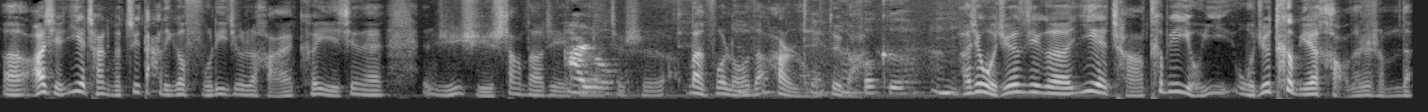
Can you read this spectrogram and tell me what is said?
呃，而且夜场里面最大的一个福利就是好像可以现在允许上到这个就是万佛楼的二楼，对吧？万佛阁，嗯，而且我觉得这个夜场特别有意，我觉得特别好的是什么呢？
